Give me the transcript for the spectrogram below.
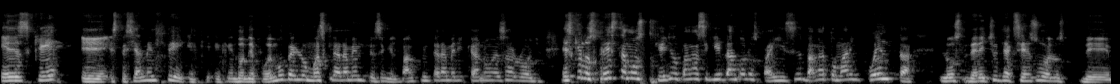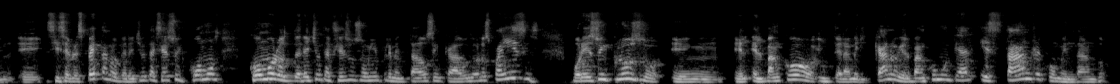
es que, eh, especialmente en, donde podemos verlo más claramente es en el Banco Interamericano de Desarrollo, es que los préstamos que ellos van a seguir dando a los países van a tomar en cuenta los derechos de acceso, de los, de, eh, si se respetan los derechos de acceso y cómo, cómo los derechos de acceso son implementados en cada uno de los países. Por eso incluso en el, el Banco Interamericano y el Banco Mundial están recomendando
